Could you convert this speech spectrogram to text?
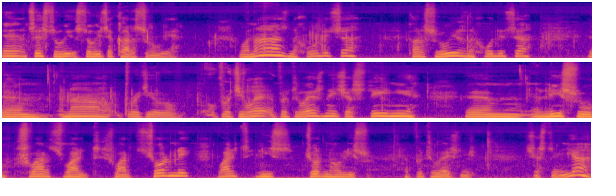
е, це столи, столиця Карсрує. Вона знаходиться, Карсрує знаходиться е, на проти, протиле, протилежній частині лісу Шварцвальд. Шварц чорний, вальд ліс, чорного лісу на протилежній частині. Я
